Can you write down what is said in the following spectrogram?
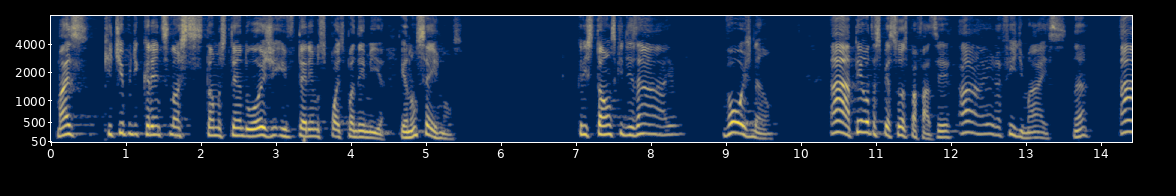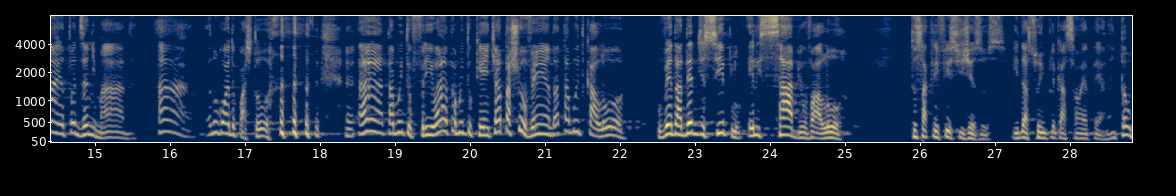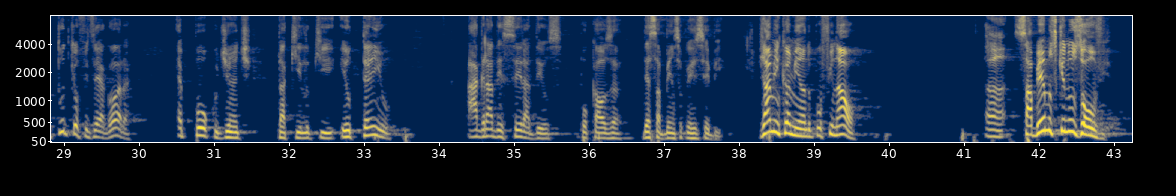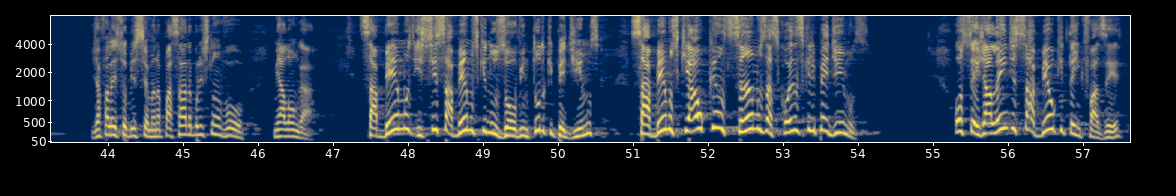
Mas que tipo de crentes nós estamos tendo hoje e teremos pós-pandemia? Eu não sei, irmãos. Cristãos que dizem, ah, eu vou hoje não. Ah, tem outras pessoas para fazer. Ah, eu já fiz demais, né? Ah, eu estou desanimado. Ah, eu não gosto do pastor. ah, está muito frio. Ah, está muito quente. Ah, está chovendo. Ah, está muito calor. O verdadeiro discípulo, ele sabe o valor do sacrifício de Jesus e da sua implicação eterna. Então, tudo que eu fizer agora é pouco diante daquilo que eu tenho a agradecer a Deus por causa dessa bênção que eu recebi. Já me encaminhando para o final, ah, sabemos que nos ouve. Já falei sobre isso semana passada, por isso não vou me alongar. Sabemos, e se sabemos que nos ouve em tudo que pedimos, sabemos que alcançamos as coisas que lhe pedimos. Ou seja, além de saber o que tem que fazer,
